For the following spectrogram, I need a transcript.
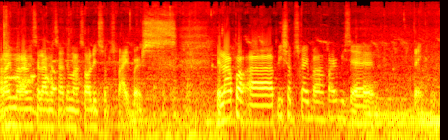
Maraming maraming salamat sa ating mga solid subscribers. Yun lang po. ah, please subscribe mga ka-Farbis and thank you.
